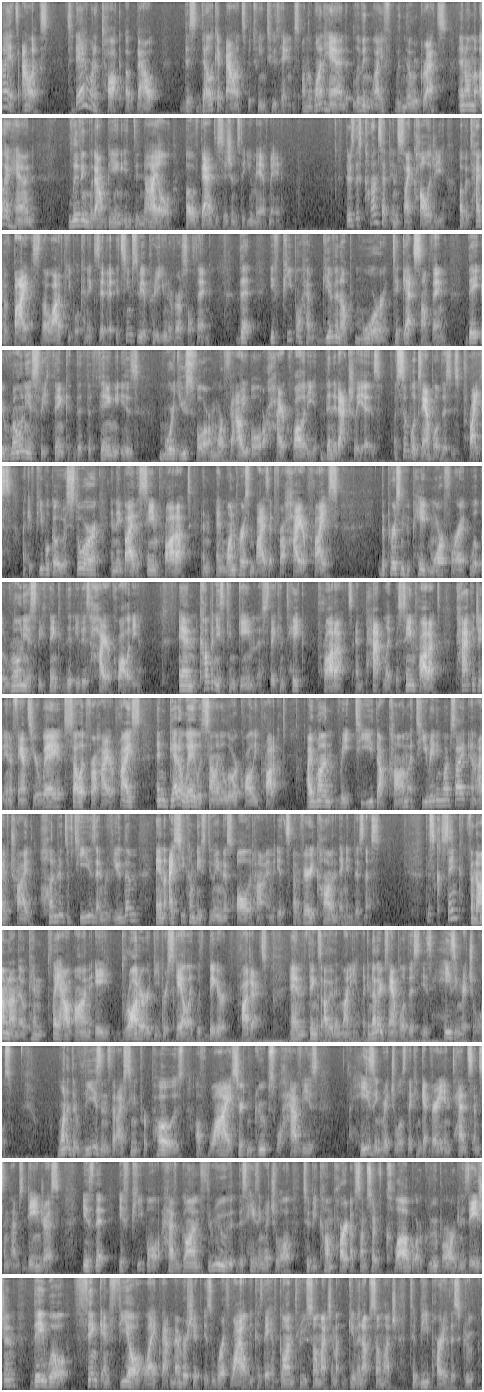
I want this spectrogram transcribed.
Hi, it's Alex. Today I want to talk about this delicate balance between two things. On the one hand, living life with no regrets, and on the other hand, living without being in denial of bad decisions that you may have made. There's this concept in psychology of a type of bias that a lot of people can exhibit. It seems to be a pretty universal thing. That if people have given up more to get something, they erroneously think that the thing is more useful or more valuable or higher quality than it actually is. A simple example of this is price. Like if people go to a store and they buy the same product and, and one person buys it for a higher price, the person who paid more for it will erroneously think that it is higher quality. And companies can game this. They can take products and pat like the same product package it in a fancier way, sell it for a higher price, and get away with selling a lower quality product. I run ratetea.com, a tea rating website, and I've tried hundreds of teas and reviewed them, and I see companies doing this all the time. It's a very common thing in business. This same phenomenon, though, can play out on a broader or deeper scale, like with bigger projects, and things other than money. Like another example of this is hazing rituals one of the reasons that I've seen proposed of why certain groups will have these hazing rituals that can get very intense and sometimes dangerous is that if people have gone through this hazing ritual to become part of some sort of club or group or organization, they will think and feel like that membership is worthwhile because they have gone through so much and given up so much to be part of this group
